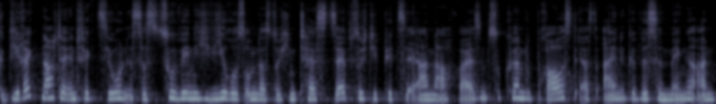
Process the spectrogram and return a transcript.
direkt nach der Infektion ist es zu wenig Virus, um das durch einen Test, selbst durch die PCR nachweisen zu können. Du brauchst erst eine gewisse Menge an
